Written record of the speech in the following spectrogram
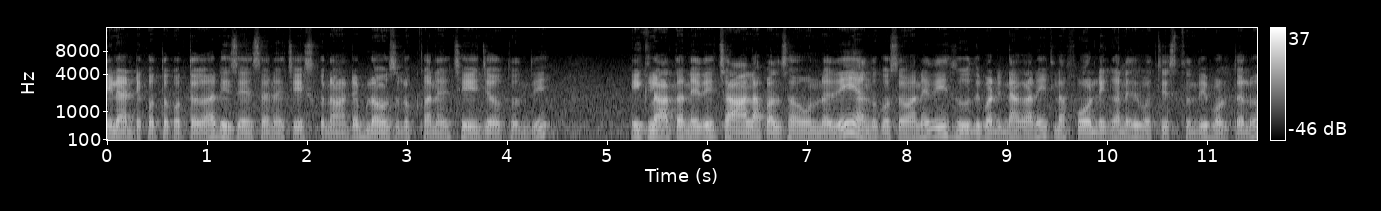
ఇలాంటి కొత్త కొత్తగా డిజైన్స్ అనేది చేసుకున్నాం అంటే బ్లౌజ్ లుక్ అనేది చేంజ్ అవుతుంది. ఈ క్లాత్ అనేది చాలా పలసగా ఉన్నది. అందుకోసం అనేది సూది పడినా కానీ ఇట్లా ఫోల్డింగ్ అనేది వచ్చేస్తుంది ముడతలు.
